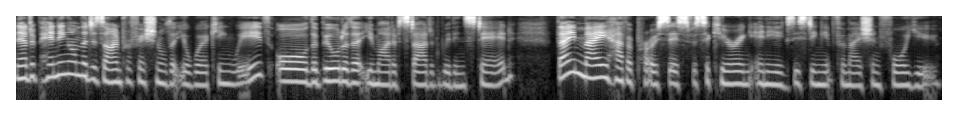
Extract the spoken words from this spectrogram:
Now, depending on the design professional that you're working with or the builder that you might have started with instead, they may have a process for securing any existing information for you.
